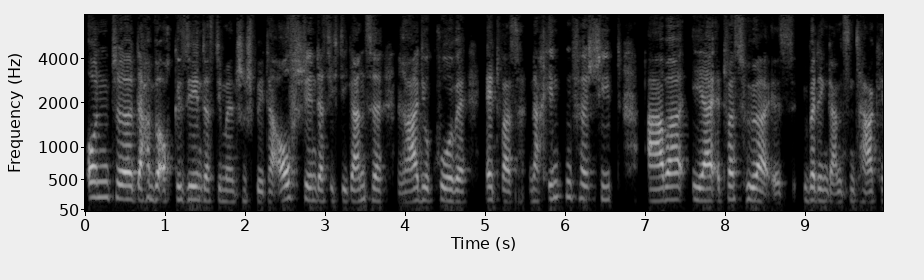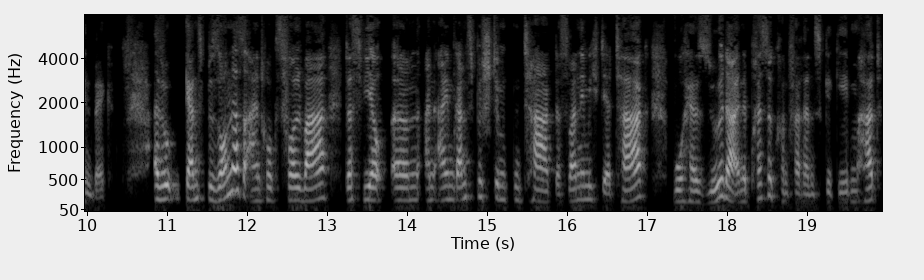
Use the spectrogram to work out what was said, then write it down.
Und äh, da haben wir auch gesehen, dass die Menschen später aufstehen, dass sich die ganze Radiokurve etwas nach hinten verschiebt, aber eher etwas höher ist über den ganzen Tag hinweg. Also ganz besonders eindrucksvoll war, dass wir ähm, an einem ganz bestimmten Tag, das war nämlich der Tag, wo Herr Söder eine Pressekonferenz gegeben hat,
